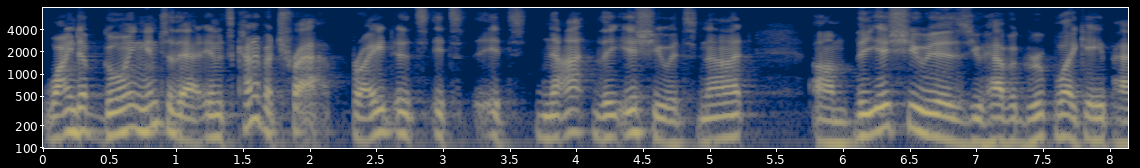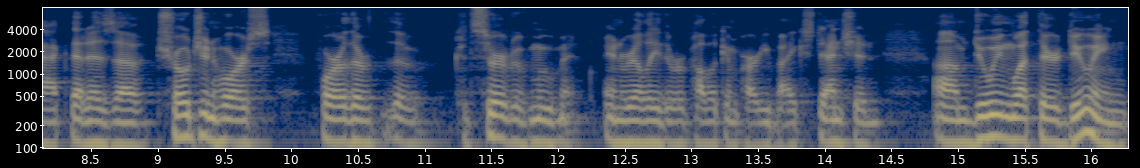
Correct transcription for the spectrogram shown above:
wind up going into that, and it's kind of a trap, right? It's it's it's not the issue. It's not um, the issue is you have a group like AIPAC that is a Trojan horse for the, the conservative movement and really the Republican Party by extension, um, doing what they're doing.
